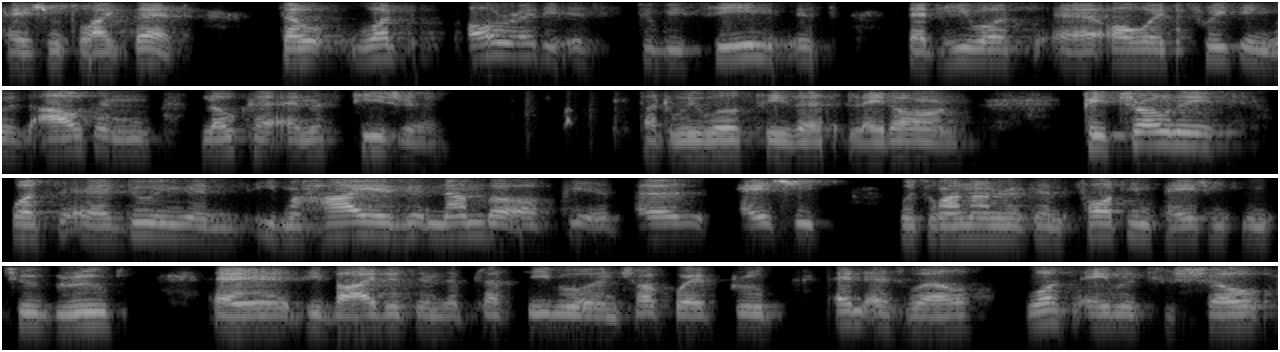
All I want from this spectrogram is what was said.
patients like that. So what already is to be seen is that he was uh, always treating without a local anesthesia, but we will see that later on. Pettrone was uh, doing an even higher number of patients with 114 patients in two groups, uh, divided in the placebo and shockwave group, and as well was able to show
